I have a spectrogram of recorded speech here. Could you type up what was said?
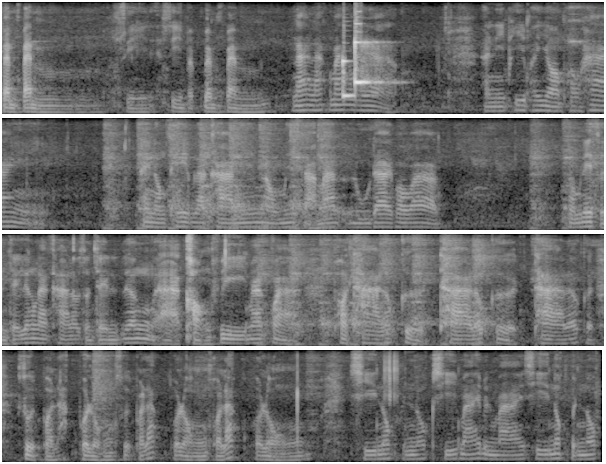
แปมแปมๆสีสีแบบแปมแปมๆน่ารักมากเลยอะ อันนี้พี่พยอมเขาให้ ให้น้องเทพราคานี้เราไม่สามารถรู้ได้ เพราะว่า เราไม่ได้สนใจเรื่องราคา เราสนใจเรื่องอของฟรีมากกว่า พอทาแล้วเกิดทาแล้วเกิดทาแล้วเกิดสูตรผลักผลงสูตรผลักผลงผลักผลงชี้นกเป็นนก ชี้ไม้เป็นไม้ ชี้นกเป็นนก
